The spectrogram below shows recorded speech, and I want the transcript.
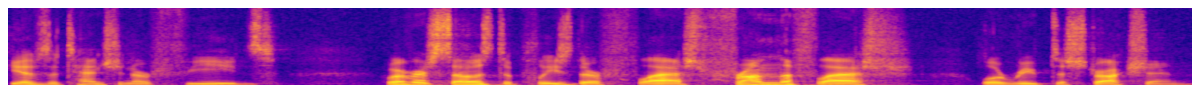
gives attention or feeds, whoever sows to please their flesh, from the flesh will reap destruction.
